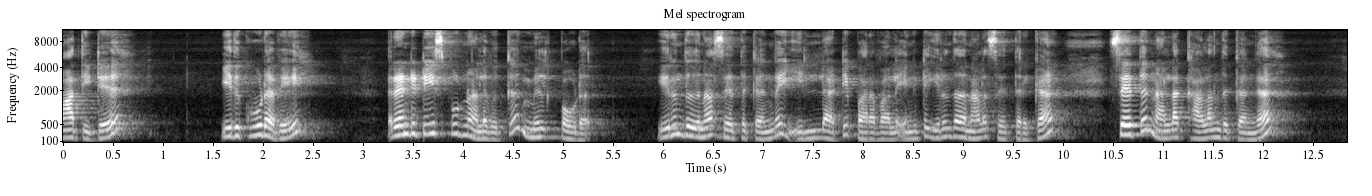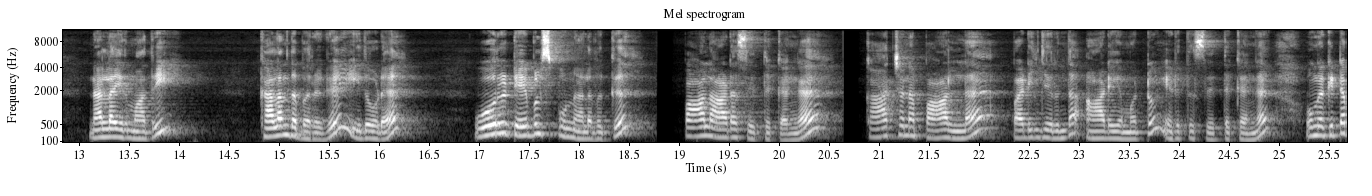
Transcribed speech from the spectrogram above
மாற்றிட்டு இது கூடவே ரெண்டு டீஸ்பூன் அளவுக்கு மில்க் பவுடர் இருந்ததுன்னா சேர்த்துக்கங்க இல்லாட்டி பரவாயில்ல. என்கிட்ட இருந்ததுனால சேர்த்துருக்கேன். சேர்த்து நல்லா கலந்துக்கங்க. நல்லா இது மாதிரி கலந்த பிறகு இதோட ஒரு டேபிள் ஸ்பூன் அளவுக்கு பால் ஆடை சேர்த்துக்கங்க. காய்ச்சன பாலில் படிஞ்சிருந்த ஆடையை மட்டும் எடுத்து சேர்த்துக்கங்க. உங்ககிட்ட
